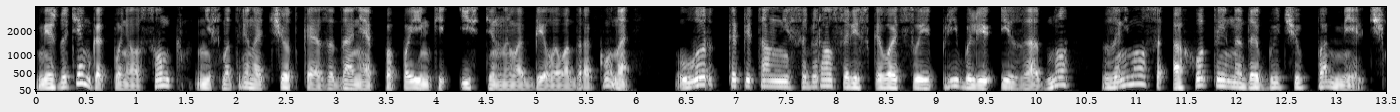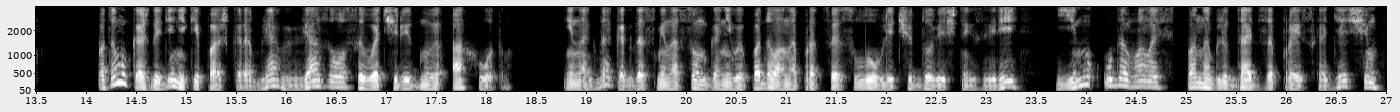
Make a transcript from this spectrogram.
Между тем, как понял Сонг, несмотря на четкое задание по поимке истинного белого дракона, лорд-капитан не собирался рисковать своей прибылью и заодно занимался охотой на добычу помельче. Потому каждый день экипаж корабля ввязывался в очередную охоту. Иногда, когда смена Сонга не выпадала на процесс ловли чудовищных зверей, ему удавалось понаблюдать за происходящим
